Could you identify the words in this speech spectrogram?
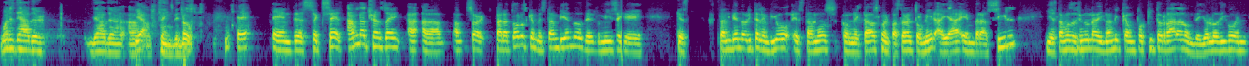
What is the other, the other uh, Yeah. thing that So, you... eh, and the success, I'm not translating, uh, uh, I'm sorry, para todos los que me están viendo, de, me dice que, que están viendo ahorita el envío, estamos conectados con el pastor Altomir allá en Brasil y estamos haciendo una dinámica un poquito rara donde yo lo digo en,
